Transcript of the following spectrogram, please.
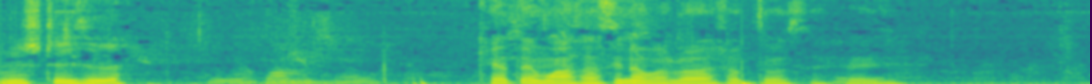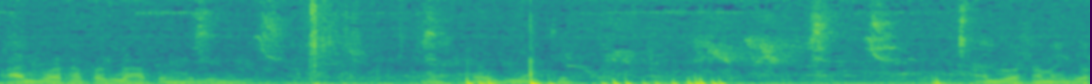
বৃষ্টি হয়েছে খেতে মাছ আসি না ভালো শব্দ আছে। এই যে। থাকলে হাতে মেলে নি আল নাই গা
